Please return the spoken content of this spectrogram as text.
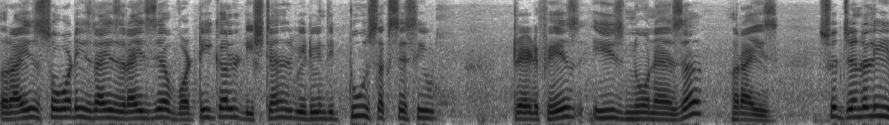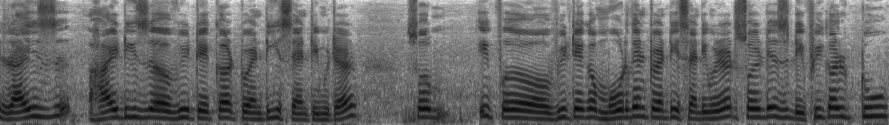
rise. So what is rise? Rise is a vertical distance between the two successive tread phase is known as a rise. So generally rise height is uh, we take a 20 centimeter. So if uh, we take a more than 20 centimeter so it is difficult to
